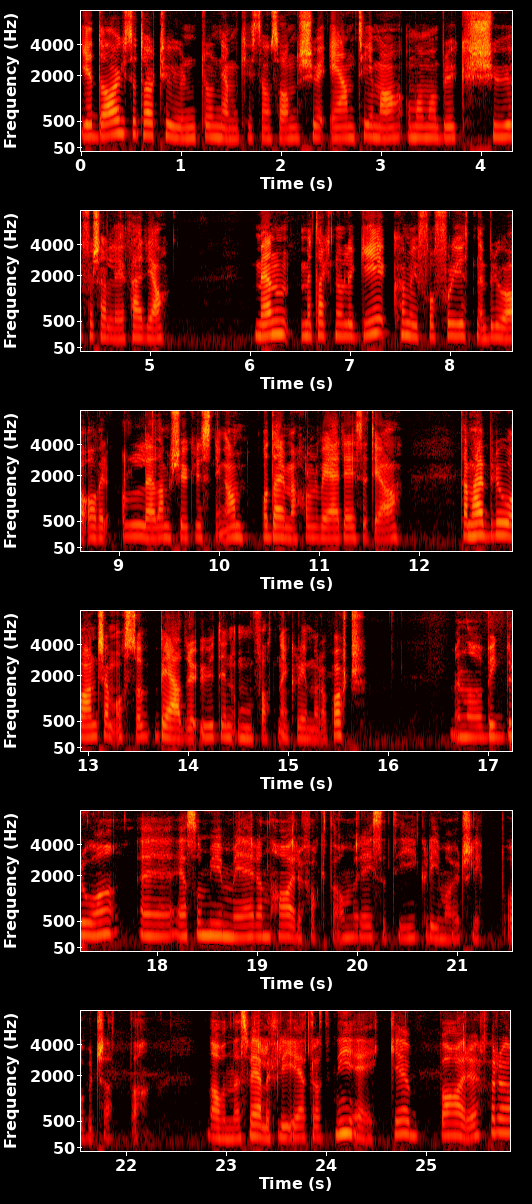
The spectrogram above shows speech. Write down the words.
I dag så tar turen Trondheim-Kristiansand 21 timer, og man må bruke sju forskjellige ferjer. Men med teknologi kan vi få flytende broer over alle de sju krysningene, og dermed halvere reisetida. De her broene kommer også bedre ut i en omfattende klimarapport. Men å bygge broer eh, er så mye mer enn harde fakta om reisetid, klimautslipp og budsjetter. Navnet Svelefri E39 er ikke bare for å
